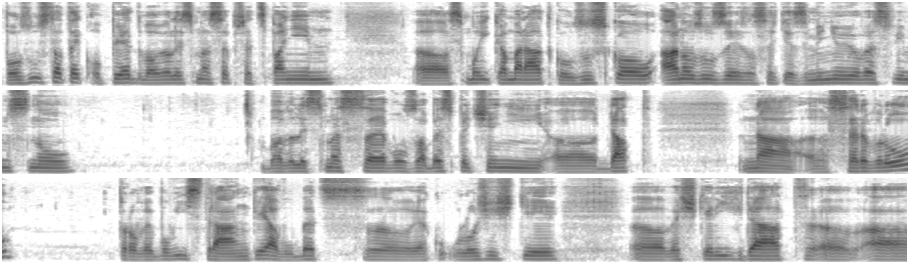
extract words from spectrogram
Pozůstatek opět bavili jsme se před spaním eh, s mojí kamarádkou Zuzkou. Ano, Zuzi, zase tě zmiňuju ve svým snu. Bavili jsme se o zabezpečení eh, dat na serveru, pro webové stránky a vůbec eh, jako uložišti eh, veškerých dat a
